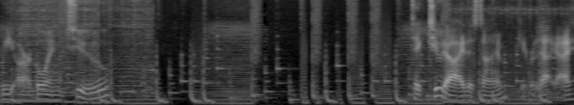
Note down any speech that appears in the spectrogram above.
we are going to take two die this time. Get rid of that guy.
